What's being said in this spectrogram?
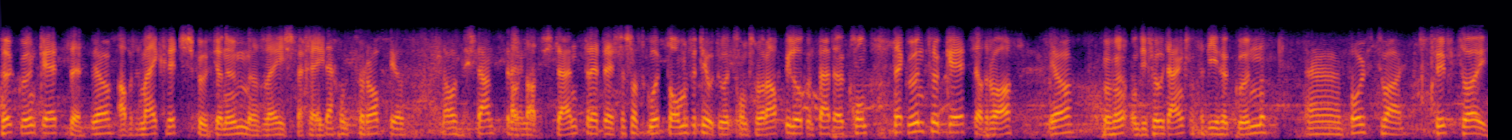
Heute gewinnt GC, Ja. aber der Mike Ritsch spielt ja nicht mehr, das weisst du, der Der Keith. kommt zu Rappi als Als Assistenztrainer. Assistenztrainer, das ist schon ein gutes Sommer für dich, und du jetzt kommst noch Rappi schauen und der dort kommt, der gewinnt heute GC, oder was? Ja. Mhm. Und wie viel denkst du, dass die heute gewinnen? Äh, 5-2. 5-2.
